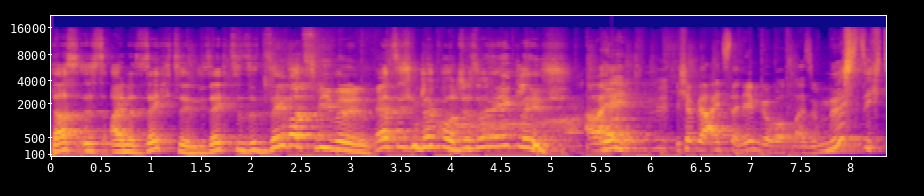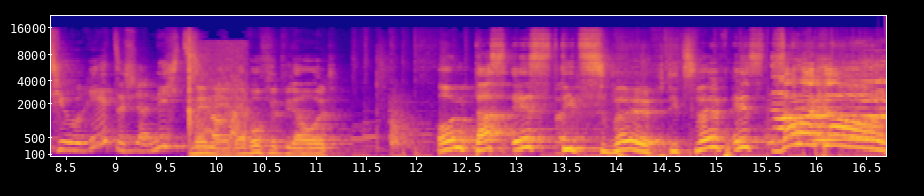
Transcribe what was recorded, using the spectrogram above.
Das ist eine 16. Die 16 sind Silberzwiebeln. Herzlichen Glückwunsch, das wird eklig. Aber hey, ich habe ja eins daneben geworfen, also müsste ich theoretisch ja nichts Nee, nee, der Wurf wird wiederholt. Und das ist die 12. Die 12 ist Sauerkraut.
